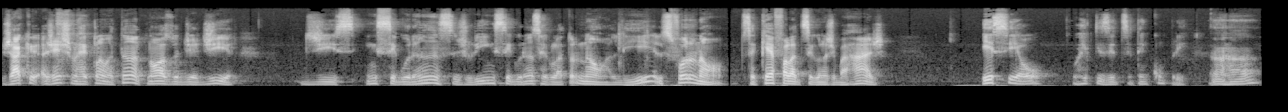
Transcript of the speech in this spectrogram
Já que a gente não reclama tanto, nós do dia a dia, de insegurança jurídica, insegurança regulatória, não, ali eles foram, não. Você quer falar de segurança de barragem? Esse é o, o requisito que você tem que cumprir. Aham,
